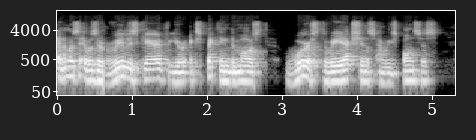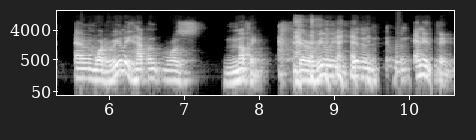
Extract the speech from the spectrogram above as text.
and it was it was really scared. You're expecting the most worst reactions and responses. And what really happened was nothing. There really didn't happen anything.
